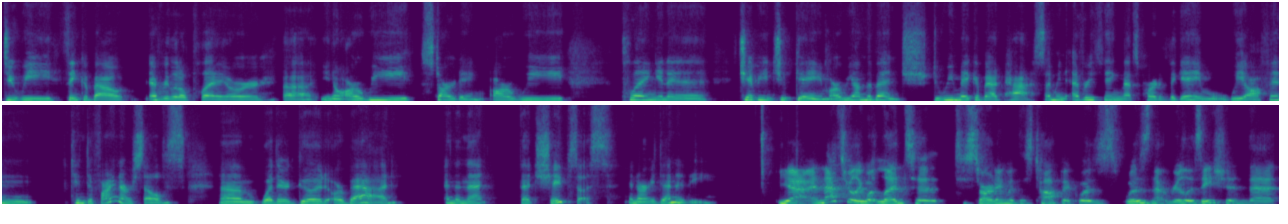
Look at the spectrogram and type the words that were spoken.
do we think about every little play or uh, you know, are we starting? Are we playing in a championship game? Are we on the bench? Do we make a bad pass? I mean, everything that's part of the game, we often can define ourselves, um, whether good or bad, and then that that shapes us in our identity. Yeah, and that's really what led to to starting with this topic was was that realization that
